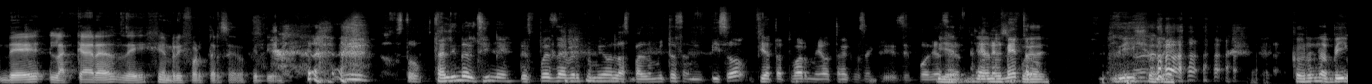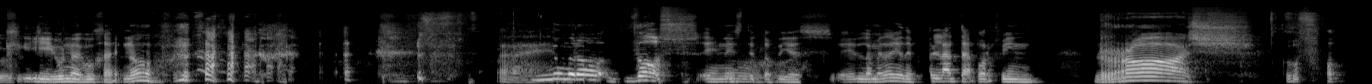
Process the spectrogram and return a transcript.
de la cara de Henry Ford III que tiene. Justo saliendo del cine, después de haber comido las palomitas en el piso, fui a tatuarme otra cosa que se podía Bien, hacer ya en no el metro. puede. Híjole, con una Bic y una aguja. No. Ay, Número 2 en este Oh. top 10. eh, La medalla de plata, por fin. Rush. Uf. O-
